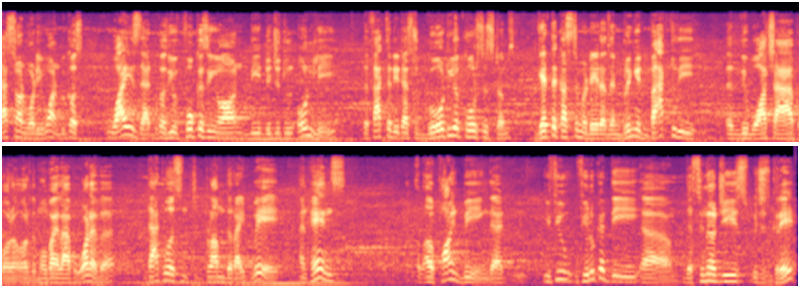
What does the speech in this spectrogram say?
That's not what you want because why is that? Because you're focusing on the digital only. The fact that it has to go to your core systems, get the customer data, then bring it back to the, uh, the watch app or, or the mobile app or whatever, that wasn't plumbed the right way. And hence, our point being that if you, if you look at the, uh, the synergies, which is great,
